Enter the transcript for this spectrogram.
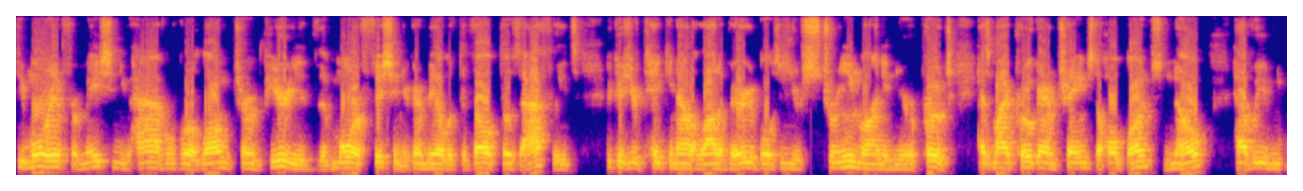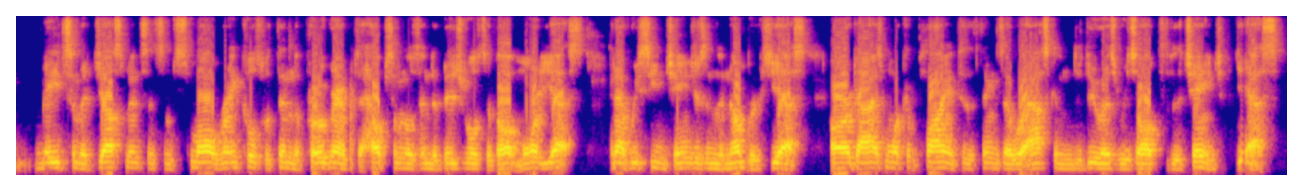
the more information you have over a long-term period, the more efficient you're going to be able to develop those athletes because you're taking out a lot of variables and you're streamlining your approach. Has my program changed a whole bunch? No. Have we made some adjustments and some small wrinkles within the program to help some of those individuals develop more? Yes. And have we seen changes in the numbers? Yes. Are our guys more compliant to the things that we're asking them to do as a result of the change? Yes.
